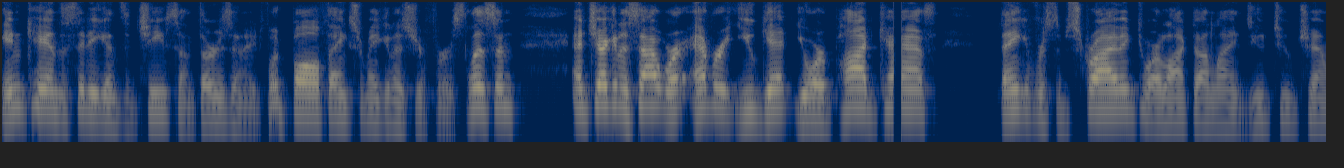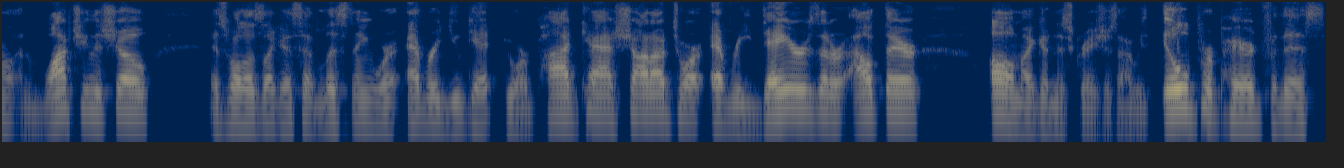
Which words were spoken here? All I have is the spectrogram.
In Kansas City against the Chiefs on Thursday Night Football. Thanks for making us your first listen and checking us out wherever you get your podcast. Thank you for subscribing to our Locked On Lions YouTube channel and watching the show, as well as, like I said, listening wherever you get your podcast. Shout out to our everydayers that are out there. Oh, my goodness gracious. I was ill prepared for this,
